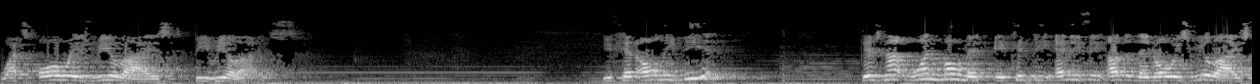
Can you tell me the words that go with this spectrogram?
what's always realized be realized? You can only be it. There's not one moment it could be anything other than always realized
